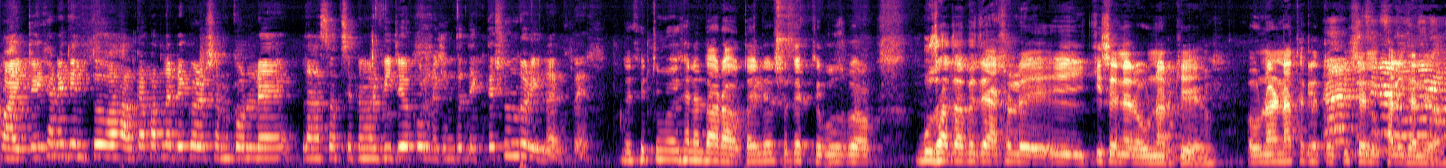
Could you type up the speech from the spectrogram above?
হোয়াইট এখানে কিন্তু হালকা পাতলা ডেকোরেশন করলে প্লাস হচ্ছে তোমার ভিডিও করলে কিন্তু দেখতে সুন্দরই লাগবে। দেখি তুমি ওইখানে দাঁড়াও তাইলে সে দেখতে বুঝব। বোঝা যাবে যে আসলে এই কিচেনের ওনার কে। ওনার না থাকলে তো কিচেন খালি খালি হয়।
